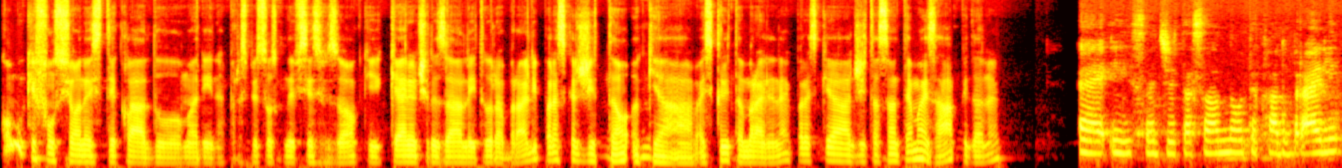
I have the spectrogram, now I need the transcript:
Como que funciona esse teclado, Marina, para as pessoas com deficiência visual que querem utilizar a leitura Braille? Parece que a digital, que a, a escrita Braille, né? Parece que a digitação é até mais rápida, né? É isso, a digitação no teclado Braille.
